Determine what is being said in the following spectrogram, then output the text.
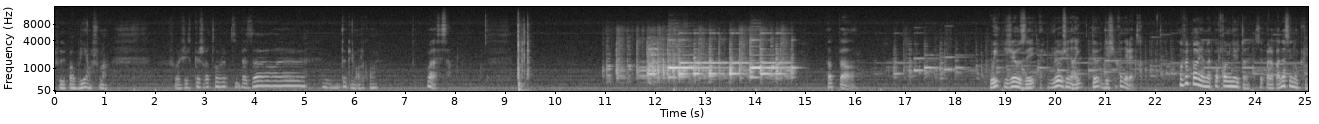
je vous ai pas oublié en chemin. Faut juste que je retrouve le petit bazar. Euh, document, je crois. Voilà, c'est ça. Hop. Oui, j'ai osé le générique de déchiffrer des lettres. En fait pas, il y en a pour 3 minutes, c'est pas la panacée non plus.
